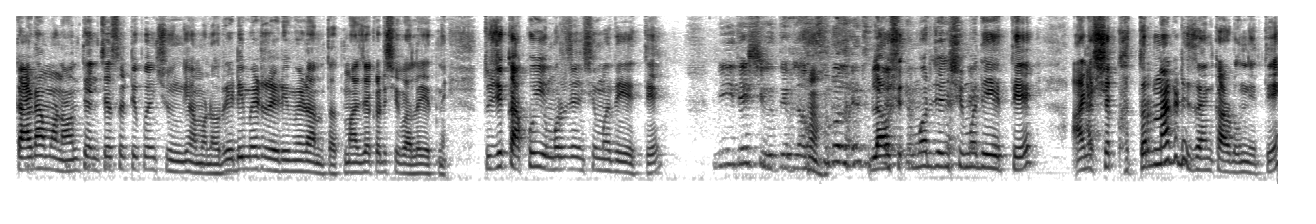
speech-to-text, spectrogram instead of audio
काढा म्हणावं आणि त्यांच्यासाठी पण शिवून घ्या म्हणावं रेडीमेड रेडीमेड आणतात. माझ्याकडे शिवायला येत नाही. तुझी काकू इमर्जन्सीमध्ये येते. मी इथे शिवते ब्लाऊज इमर्जन्सीमध्ये येते. आणि अशा खतरनाक डिझाईन काढून येते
